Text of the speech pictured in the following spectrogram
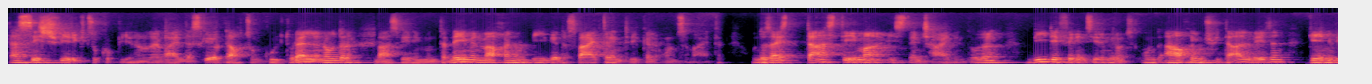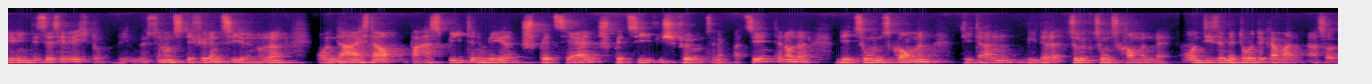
das ist schwierig zu kopieren, oder? Weil das gehört auch zum Kulturellen, oder? Was wir im Unternehmen machen, wie wir das weiterentwickeln und so weiter. Und das heißt, das Thema ist entscheidend, oder? Wie differenzieren wir uns? Und auch im Spitalwesen gehen wir in diese Richtung. Wir müssen uns differenzieren, oder? Und da ist auch, was bieten wir speziell, spezifisch für unsere Patienten, oder? Die zu uns kommen, die dann wieder zurück zu uns kommen werden. Und diese Methode kann man, also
